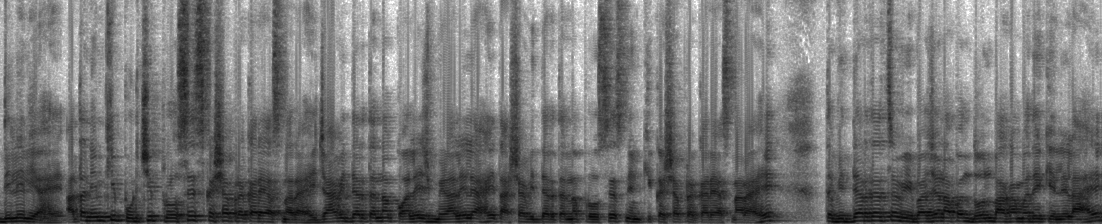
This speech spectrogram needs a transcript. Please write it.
दिलेली आहे. आता नेमकी पुढची प्रोसेस कशा प्रकारे असणार आहे? ज्या विद्यार्थ्यांना कॉलेज मिळालेले आहेत अशा विद्यार्थ्यांना प्रोसेस नेमकी कशा प्रकारे असणार आहे? तर विद्यार्थ्यांचं विभाजन आपण दोन भागामध्ये केलेलं आहे.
